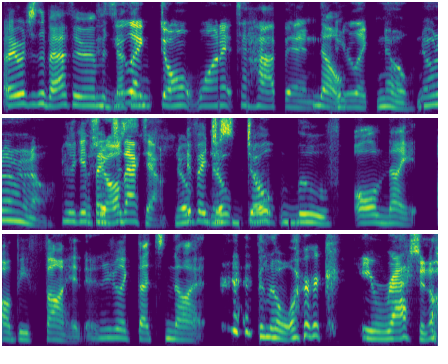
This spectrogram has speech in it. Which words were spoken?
I went to the bathroom and Because you nothing. like don't want it to happen. No. And you're like, no, no, no, no, no. like, if Push I it all just, back down. Nope, if I just nope, don't move all night, I'll be fine. And you're like, that's not gonna work. irrational.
